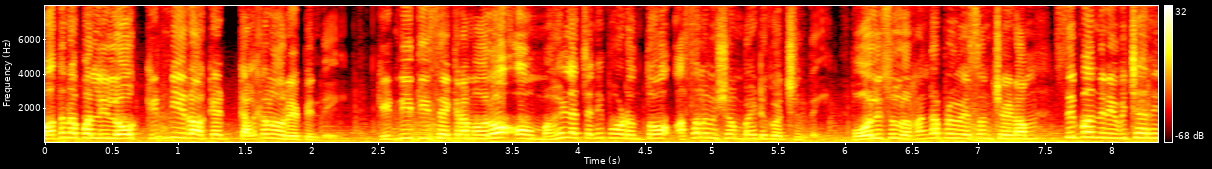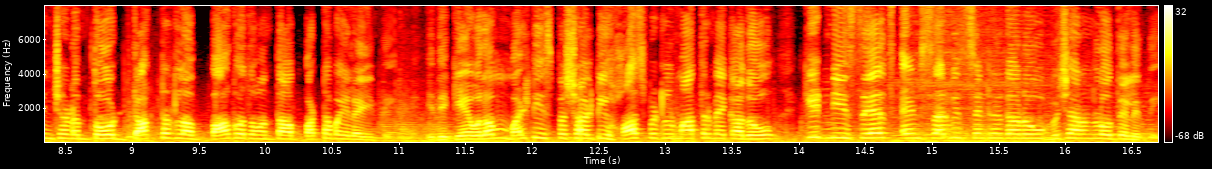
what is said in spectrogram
మదనపల్లిలో కిడ్నీ రాకెట్ కలకలం రేపింది. కిడ్నీ తీసే క్రమంలో ఓ మహిళ చనిపోవడంతో అసలు విషయం బయటకొచ్చింది. పోలీసులు రంగప్రవేశం చేయడం సిబ్బందిని విచారించడంతో డాక్టర్ల బాగోతం అంతా బట్టబయలైంది. ఇది కేవలం మల్టీ స్పెషాలిటీ హాస్పిటల్ మాత్రమే కాదు kidney sales and service centre గాను విచారణలో తేలింది.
